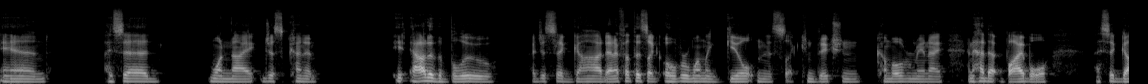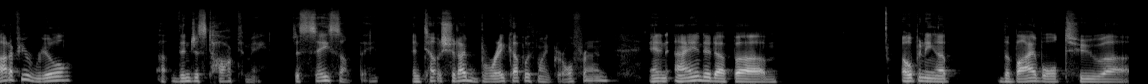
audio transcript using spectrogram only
and i said one night just kind of out of the blue i just said god and i felt this like overwhelming guilt and this like conviction come over me and i and I had that bible. I said god if you're real uh, then just talk to me. Just say something and tell should I break up with my girlfriend? And I ended up um, opening up the Bible to uh,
